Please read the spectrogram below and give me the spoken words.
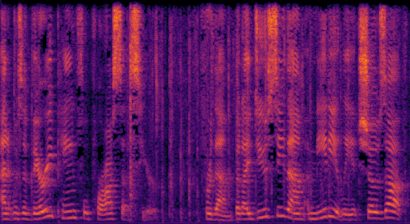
And it was a very painful process here for them. But I do see them immediately. It shows up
